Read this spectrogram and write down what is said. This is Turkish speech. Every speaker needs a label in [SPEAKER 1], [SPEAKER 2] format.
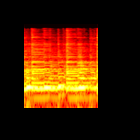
[SPEAKER 1] Música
